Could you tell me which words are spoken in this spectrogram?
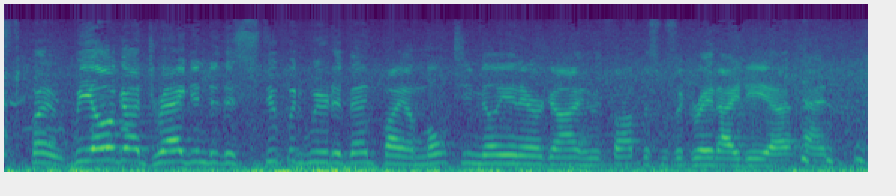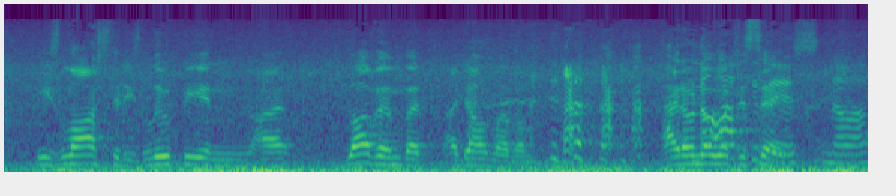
But we all got dragged into this stupid weird event by a multi-millionaire guy who thought this was a great idea, and he's lost it. He's loopy, and I love him, but I don't love him. I don't know Not what to say. This. No,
